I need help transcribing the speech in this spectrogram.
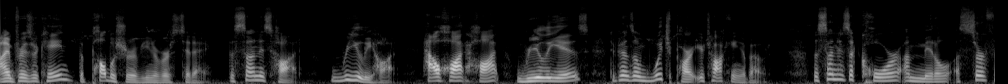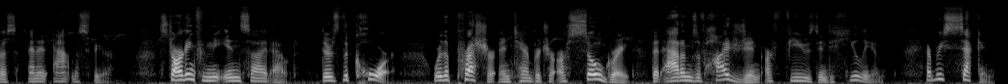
I'm Fraser Cain, the publisher of Universe Today. The sun is hot, really hot. How hot hot really is depends on which part you're talking about. The sun has a core, a middle, a surface, and an atmosphere. Starting from the inside out, there's the core, where the pressure and temperature are so great that atoms of hydrogen are fused into helium. Every second,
